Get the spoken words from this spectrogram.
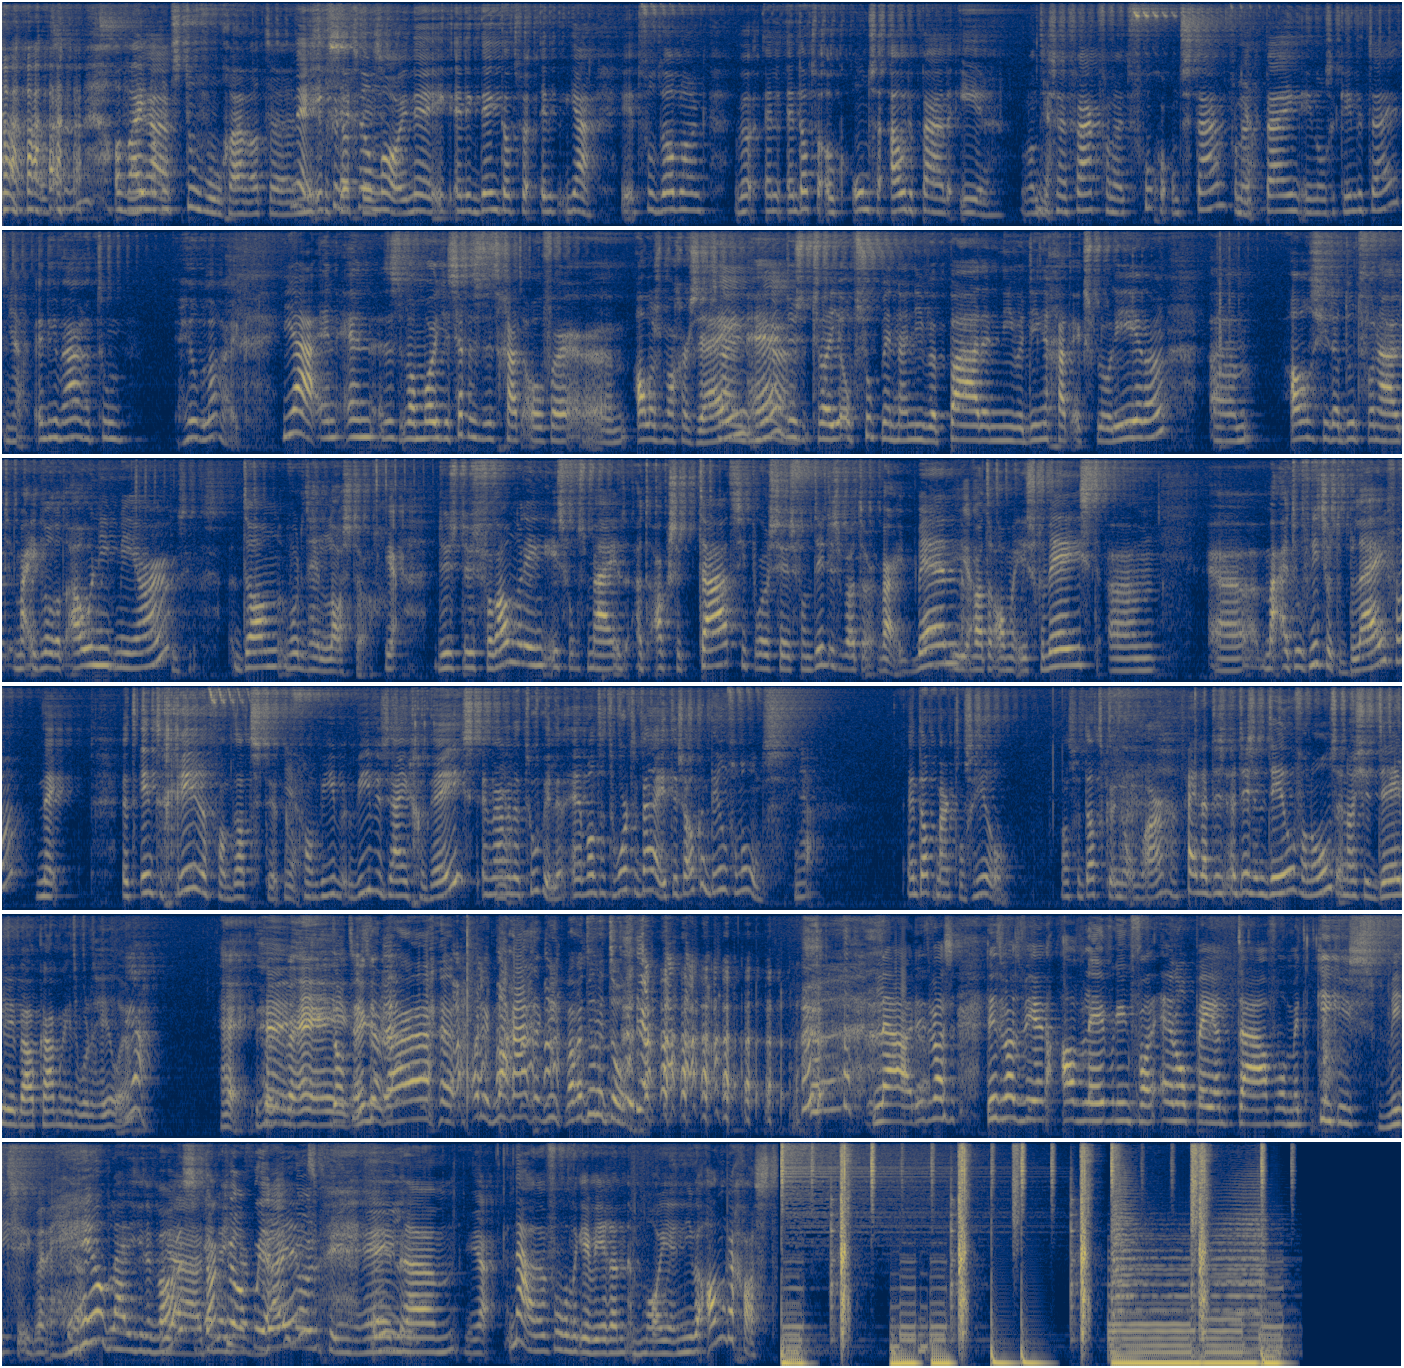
Ja. Of je Ja. nog iets toevoegen wat eh Nee, ik vind dat heel is? mooi. Nee, ik, en ik denk dat we, en, ik- ja, het voelt wel belangrijk, we, en, en dat we ook onze oude paden eren. Want die Ja. zijn vaak vanuit vroeger ontstaan, vanuit Ja. pijn in onze kindertijd. Ja. En die waren toen heel belangrijk. Ja, en, en het is wel mooi dat je het zegt. Dus het gaat over ehm, alles mag er zijn. Zijn, hè? Dus terwijl je op zoek bent naar nieuwe paden, nieuwe dingen gaat exploreren. ehm, als je dat doet vanuit, maar ik wil dat oude niet meer, Precies. dan wordt het heel lastig. Ja. Dus, dus verandering is volgens mij het, het acceptatieproces van dit is wat er, waar ik ben, Ja. wat er allemaal is geweest. Ehm, eh, maar het hoeft niet zo te blijven. Nee. het integreren van dat stuk. Ja. Van wie, we- wie we zijn geweest en waar Ja. we naartoe willen. En, want het hoort erbij. Het is ook een deel van ons. Ja. En dat maakt ons heel. Als we dat kunnen omarmen. Hey, dat is, het is een deel van ons en als je delen weer bij elkaar brengt, dan wordt het heel, hè? Ja. Hey, Hey, dat is dacht, ah, oh, dit mag eigenlijk niet, maar we doen het toch. nou, dit was, dit was weer een aflevering van NLP aan tafel met Kiki Smits. Ik ben heel blij dat je er was. Ja, dankjewel je voor je uitnodiging. Heel En ehm, ja. nou, de volgende keer weer een mooie nieuwe andere gast.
